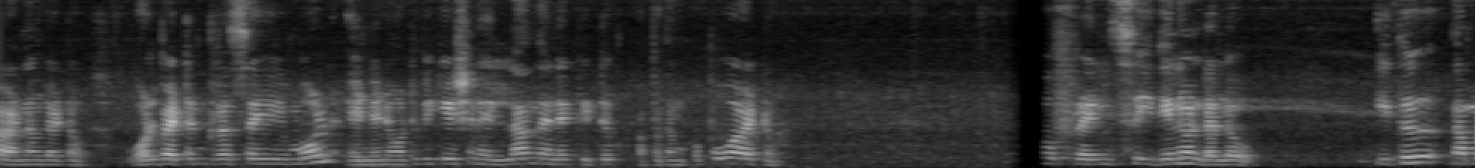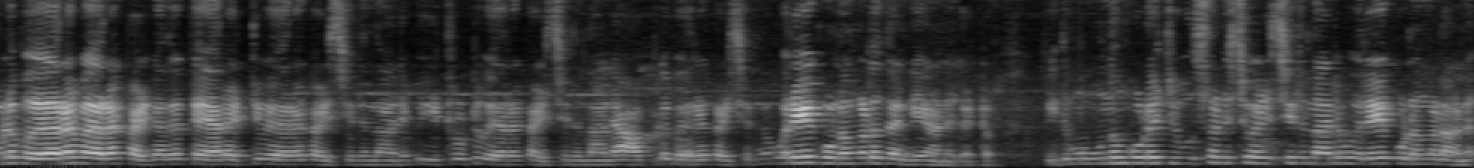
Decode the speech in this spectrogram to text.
കാണണം കേട്ടോ. ഓൾ ബട്ടൺ പ്രസ് ചെയ്യുമ്പോൾ എന്റെ നോട്ടിഫിക്കേഷൻ എല്ലാം തന്നെ കിട്ടും. അപ്പോൾ നമുക്ക് പോവാം കേട്ടോ. അപ്പോൾ ഫ്രണ്ട്സ് ഇതിനുണ്ടല്ലോ. ഇത് നമ്മൾ വേറെ വേറെ കഴിക്കാതെ ക്യാരറ്റ് വേറെ കഴിച്ചിരുന്നാലും ബീട്രൂട്ട് വേറെ കഴിച്ചിരുന്നാലും ആപ്പിൾ വേറെ കഴിച്ചിരുന്നാൽ ഒരേ ഗുണങ്ങൾ തന്നെയാണ് കേട്ടോ. ഇത് മൂന്നും കൂടെ ജ്യൂസ് അടിച്ച് കഴിച്ചിരുന്നാലും ഒരേ ഗുണങ്ങളാണ്.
